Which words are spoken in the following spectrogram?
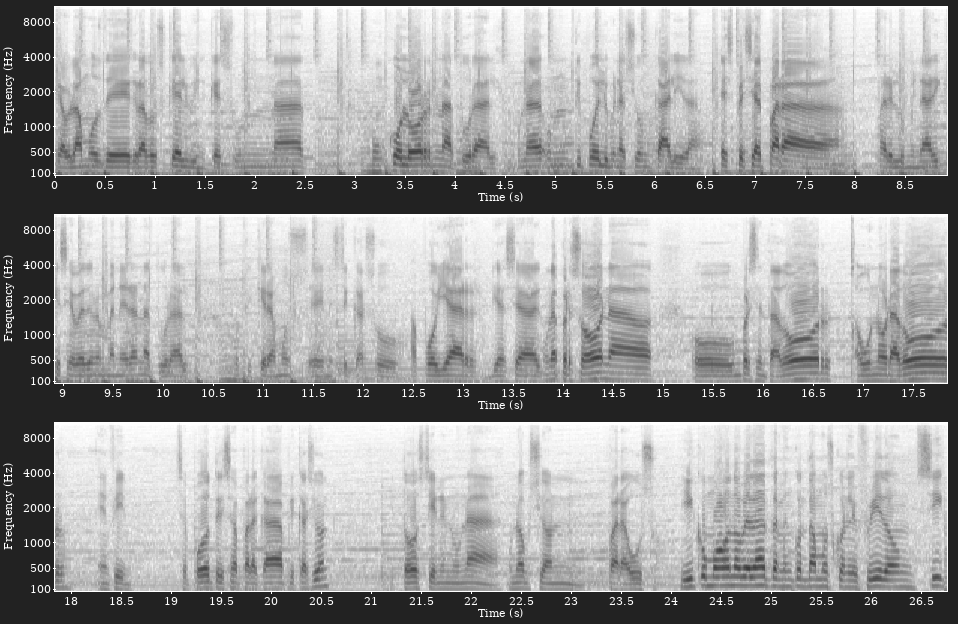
que hablamos de grados Kelvin, que es un color natural, un tipo de iluminación cálida, especial para, para iluminar y que se vea de una manera natural lo que queramos en este caso apoyar, ya sea una persona o un presentador o un orador, en fin, se puede utilizar para cada aplicación todos tienen una, una opción para uso. Y como novedad también contamos con el Freedom SIC,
